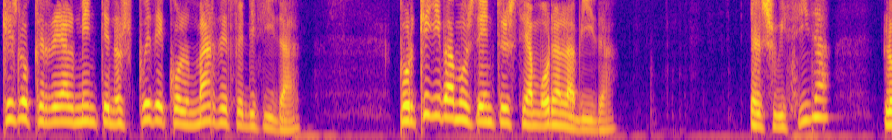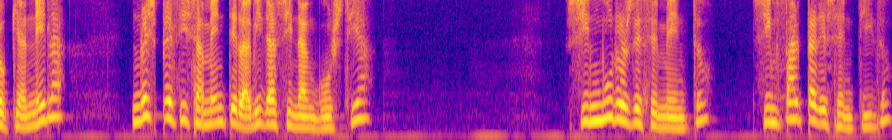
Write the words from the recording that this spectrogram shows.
qué es lo que realmente nos puede colmar de felicidad? ¿Por qué llevamos dentro este amor a la vida? El suicida lo que anhela no es precisamente la vida sin angustia, sin muros de cemento, sin falta de sentido.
